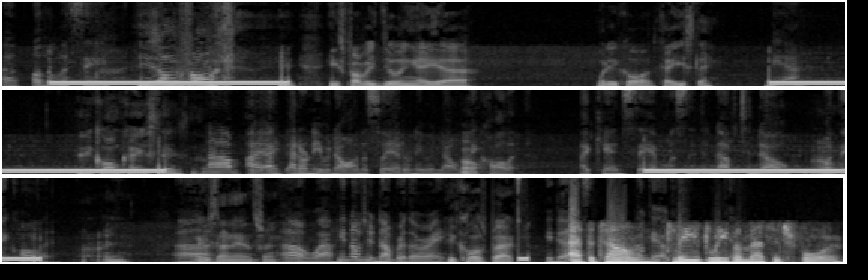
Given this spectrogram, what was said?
Uh, hold on, let's see. He's on the phone. With, he's probably doing a uh, what do you call it? Caíste? Yeah. Did he call him Caíste? No. Um, I, I I don't even know. Honestly, I don't even know what Oh. they call it. I can't say I've listened enough to know what they call it. All right. Uh, he's not answering. Oh wow, he knows your number though, right? He calls back. He does. At the tone, Okay, okay. please leave a message for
